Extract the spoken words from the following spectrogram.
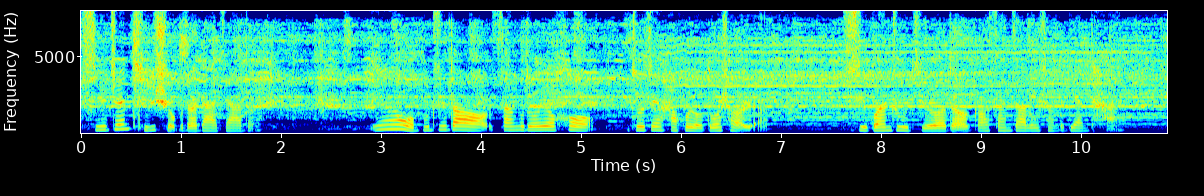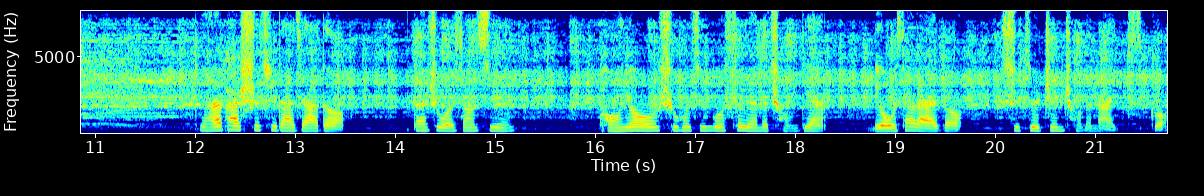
其实真挺舍不得大家的，因为我不知道三个多月后究竟还会有多少人。去关注极乐的高三在路上的电台，挺害怕失去大家的，但是我相信，朋友是会经过岁月的沉淀，留下来的是最真诚的那几个。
